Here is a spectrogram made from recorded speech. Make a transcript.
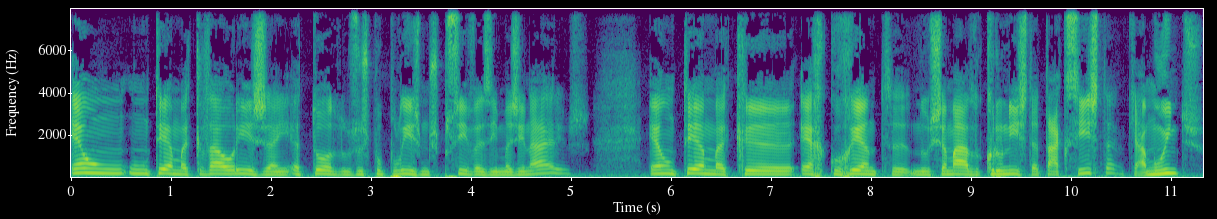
É um, um tema que dá origem a todos os populismos possíveis e imaginários. É um tema que é recorrente no chamado cronista taxista, que há muitos.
